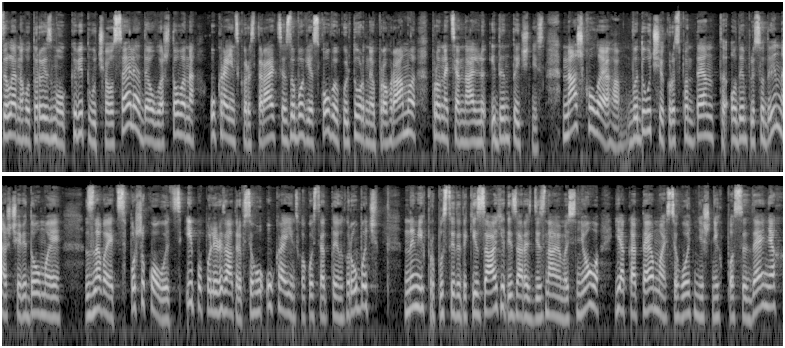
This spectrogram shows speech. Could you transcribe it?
зеленого туризму Квітуча оселя, де облаштована українська ресторація з обов'язковою культурною програмою про національну ідентичність. Наш колега, ведучий кореспондент 1+,1, наш ще відомий знавець, пошуковець і популяризатор всього українського Костянтин Грубич не міг пропустити такий захід. І зараз дізнаємось в нього, яка тема сьогоднішніх посиденнях.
